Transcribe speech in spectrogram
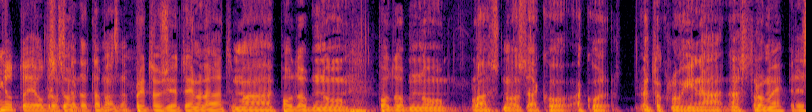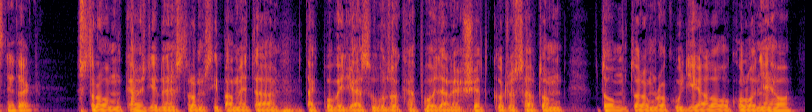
No to je obrovská to, databáza. Pretože ten ľad má podobnú, podobnú vlastnosť ako, ako letokruhy na, na strome. Presne tak. Strom, každý jeden strom si pamätá, tak povedia sú v odzokách povedané všetko, čo sa v tom, v tom, ktorom roku dialo okolo neho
